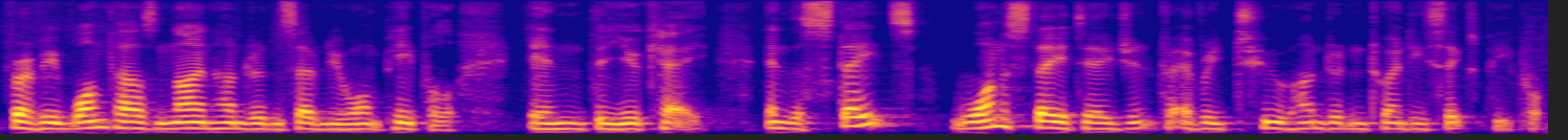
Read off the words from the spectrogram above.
for every 1,971 people in the UK. In the States, one estate agent for every 226 people.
